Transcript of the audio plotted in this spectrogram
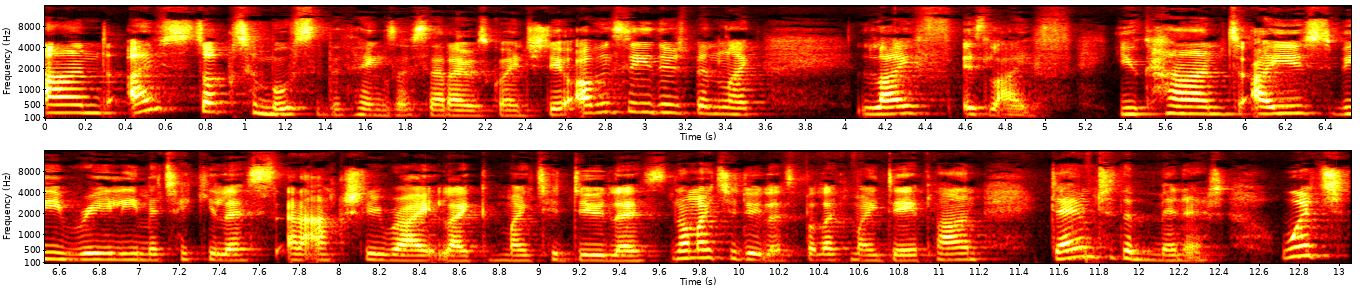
And I've stuck to most of the things I said I was going to do. Obviously, there's been like life is life. You can't. I used to be really meticulous and actually write like my to do list, not my to do list, but like my day plan down to the minute, which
